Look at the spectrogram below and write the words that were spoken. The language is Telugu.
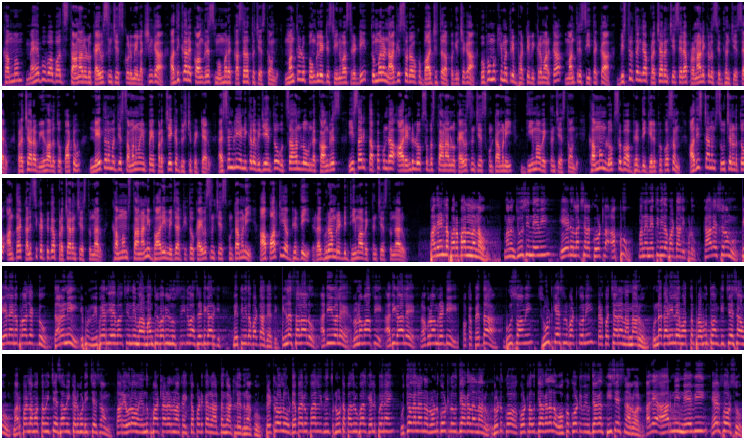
ఖమ్మం మహబూబాబాద్ స్థానాలను కైవసం చేసుకోవడమే లక్ష్యంగా అధికార కాంగ్రెస్ ముమ్మర కసరత్తు చేస్తోంది. మంత్రులు పొంగులేటి శ్రీనివాసరెడ్డి తుమ్మల నాగేశ్వరరావుకు బాధ్యతలు అప్పగించగా ఉప ముఖ్యమంత్రి భట్టి విక్రమార్క మంత్రి సీతక్క విస్తృతంగా ప్రచారం చేసేలా ప్రణాళికలు సిద్ధం చేశారు. ప్రచార వ్యూహాలతో పాటు నేతల మధ్య సమన్వయంపై ప్రత్యేక దృష్టి పెట్టారు. అసెంబ్లీ ఎన్నికల విజయంతో ఉత్సాహంలో ఉన్న కాంగ్రెస్ ఈసారి తప్పకుండా ఆ రెండు లోక్సభ స్థానాలను కైవసం చేసుకుంటామని ధీమా వ్యక్తం చేస్తోంది. ఖమ్మం లోక్సభ అభ్యర్థి గెలుపు కోసం అధిష్టానం సూచనలతో అంత కలిసికట్టుగా ప్రచారం చేస్తున్నారు. ఖమ్మం స్థానాన్ని భారీ మెజార్టీతో కైవసం చేసుకుంటామని ఆ పార్టీ అభ్యర్థి రఘురాం రెడ్డి ధీమా వ్యక్తం చేస్తున్నారు. పదేండ్ల పరిపాలనలో మనం చూసిందేమి ఏడు లక్షల కోట్ల అప్పు మన నెత్తి మీద పడ్డాది ఇప్పుడు. కాళేశ్వరము ఫెయిల్ అయిన ప్రాజెక్టు ధరణి ఇప్పుడు రిపేర్ చేయవలసింది మా మంత్రివర్యులు శ్రీనివాస్ రెడ్డి గారికి నెత్తి మీద పడ్డాది అది. ఇళ్ళ స్థలాలు అది ఇవ్వలే రుణమాఫీ అది కాలే. రఘురాం రెడ్డి ఒక పెద్ద భూస్వామి సూట్ కేసులు పట్టుకొని ఇక్కడికి వచ్చారని అన్నారు. ఉన్న గడిలే మొత్తం ప్రభుత్వానికి ఇచ్చేసాము మరపళ్ళ మొత్తం ఇచ్చేసాము ఇక్కడ కూడా ఇచ్చేసాము వారు ఎవరో ఎందుకు మాట్లాడారో నాకు ఇప్పటికీ అర్థం కావట్లేదు నాకు. పెట్రోల్ డెబ్బై రూపాయల నుంచి నూట పది రూపాయలకి వెళ్ళిపోయినాయి. ఉద్యోగాలు రెండు కోట్ల ఉద్యోగాలు అన్నారు. రెండు కో- కోట్ల ఉద్యోగాలలో ఒక కోటి ఉద్యోగాలు తీసేసినారు వారు. అదే ఆర్మీ నేవీ ఎయిర్ ఫోర్స్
